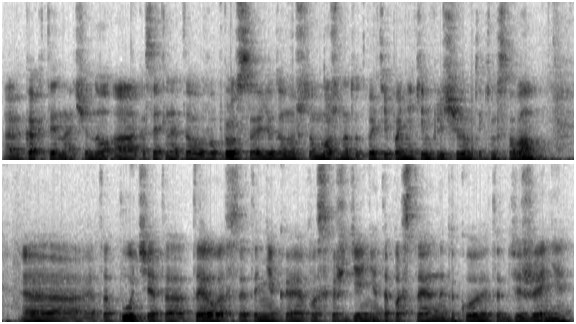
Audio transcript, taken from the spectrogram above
а, как-то иначе. Ну а касательно этого вопроса, я думаю, что можно тут пойти по неким ключевым таким словам. Э, это путь, это телос, это некое восхождение, это постоянно какое-то движение,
